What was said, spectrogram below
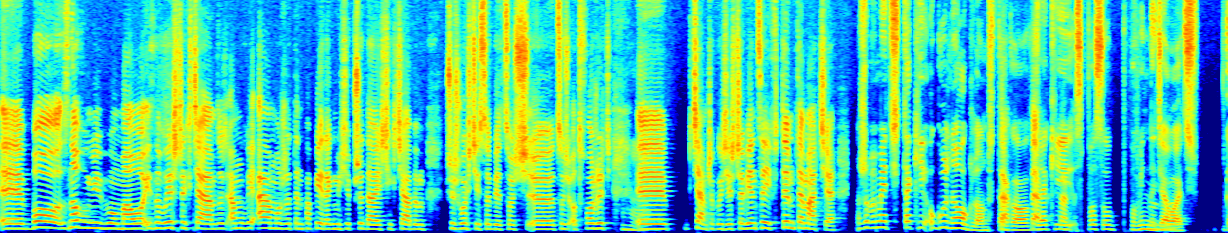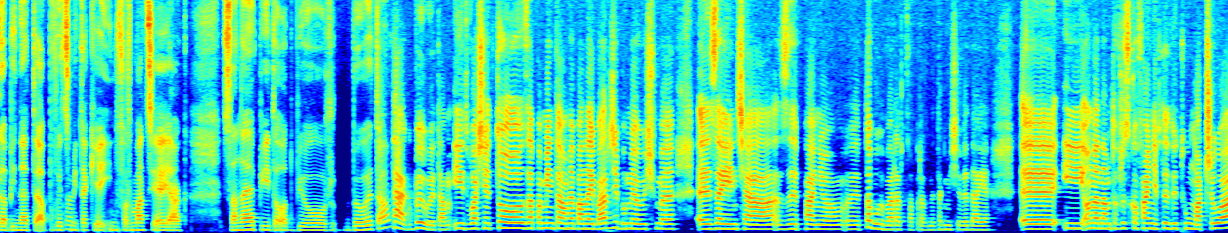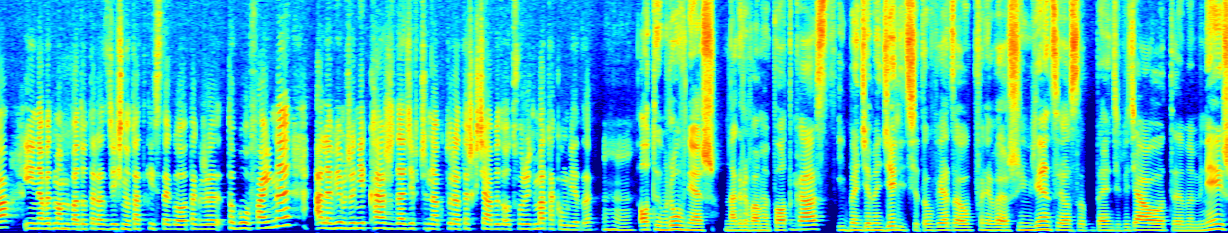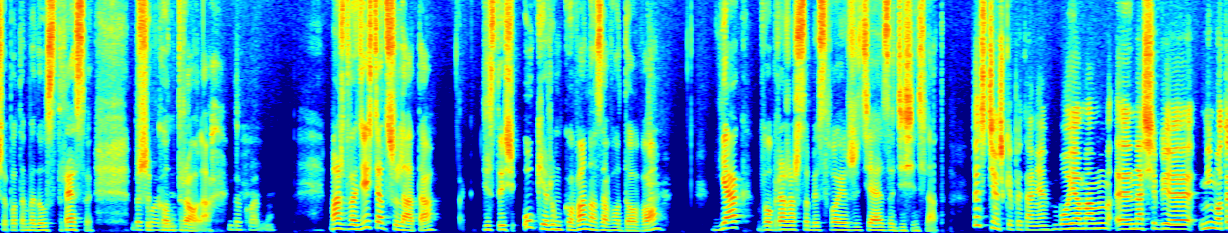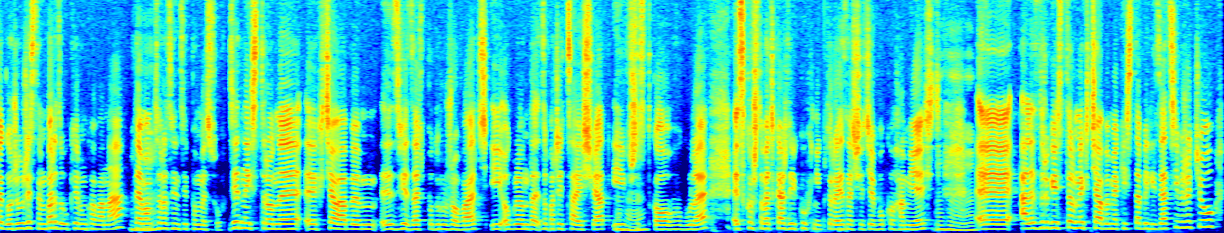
e, bo znowu mi było mało i znowu jeszcze chciałam coś, a mówię, a może ten papierek mi się przyda, jeśli chciałabym w przyszłości sobie coś, e, coś otworzyć. Mhm. E, Chciałam czegoś jeszcze więcej w tym temacie. Żeby mieć taki ogólny ogląd Tak, tego, w tak, jaki tak. sposób powinny Mhm. działać gabinety, a powiedz Tak. mi takie informacje jak sanepid, odbiór, były tam? Tak, były tam i właśnie to zapamiętałam chyba najbardziej, bo miałyśmy e, zajęcia z panią, e, to był chyba radca prawny, tak mi się wydaje. E, I ona nam to wszystko fajnie wtedy tłumaczyła i nawet mam chyba do teraz gdzieś notatki z tego, także to było fajne, ale wiem, że nie każda dziewczyna, która też chciałaby to otworzyć, ma taką wiedzę. Mhm. O tym również nagrywamy podcast i będziemy dzielić się tą wiedzą, ponieważ im więcej osób będzie wiedziało, tym mniejsze potem będą stresy przy Dokładnie. kontrolach. Dokładnie. Masz 23 lata, Tak. jesteś ukierunkowana zawodowo. Jak wyobrażasz sobie swoje życie za 10 lat? To jest ciężkie pytanie, bo ja mam e, na siebie, mimo tego, że już jestem bardzo ukierunkowana, to ja mam coraz więcej pomysłów. Z jednej strony e, chciałabym e, zwiedzać, podróżować i oglądać, zobaczyć cały świat i wszystko w ogóle, skosztować każdej kuchni, która jest na świecie, bo kocham jeść. E, ale z drugiej strony chciałabym jakiejś stabilizacji w życiu,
